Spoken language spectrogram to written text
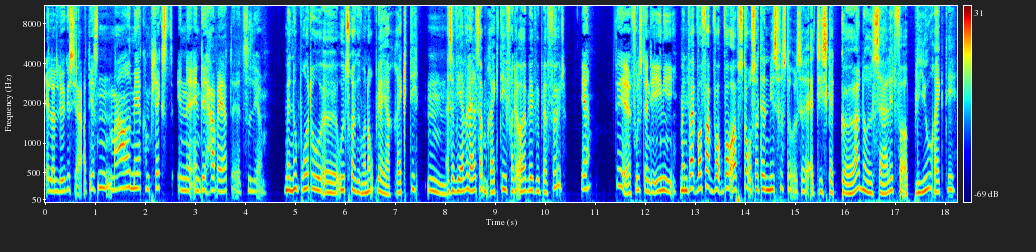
eller lykkes jeg? Og det er sådan meget mere komplekst, end, øh, end det har været uh, tidligere. Men nu bruger du øh, udtrykket, hvornår bliver jeg rigtig? Mm. Altså, vi er vel alle sammen rigtige fra det øjeblik, vi bliver født. Det er jeg fuldstændig enig i. Men hvad, hvorfor, hvor, hvor opstår så den misforståelse, at de skal gøre noget særligt for at blive rigtige?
